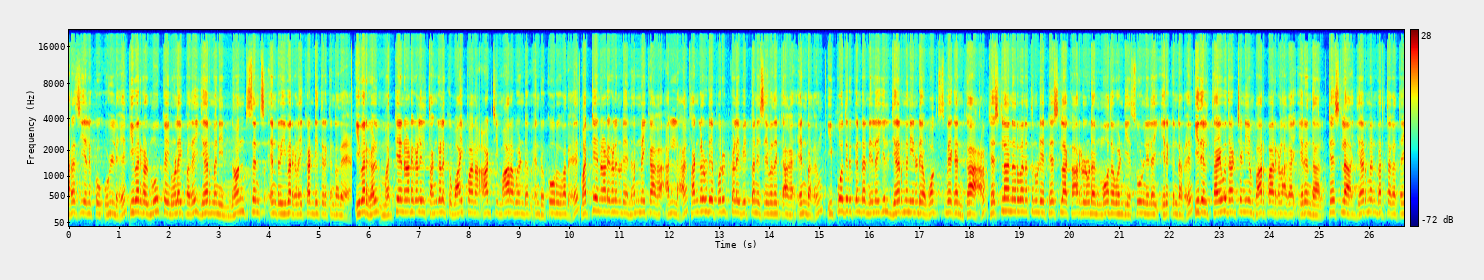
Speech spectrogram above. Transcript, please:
அரசியலுக்கு உள்ளே இவர்கள் மூக்கை நுழைப்பதை ஜெர்மனி நான்சென்ஸ் என்று இவர்களை கண்டித்திருக்கின்றது. இவர்கள் மற்ற நாடுகளில் தங்களுக்கு வாய்ப்பான ஆட்சி மாற வேண்டும் என்று கூறுவது மற்ற நாடுகளினுடைய நன்மைக்காக அல்ல தங்களுடைய பொருட்களை விற்பனை செய்வதற்காக என்பதும் இப்போது இருக்கின்ற நிலையில் ஜெர்மனியினுடைய ஒக்ஸ் வேகன் அமெரிக்கன் கார்? டெஸ்லா நிறுவனத்தினுடைய டெஸ்லா கார்களுடன் மோத வேண்டிய சூழ்நிலை இருக்கின்றது. இதில் தயவு தாட்சணியம் பார்ப்பார்களாக இருந்தால் டெஸ்லா ஜெர்மன் வர்த்தகத்தை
